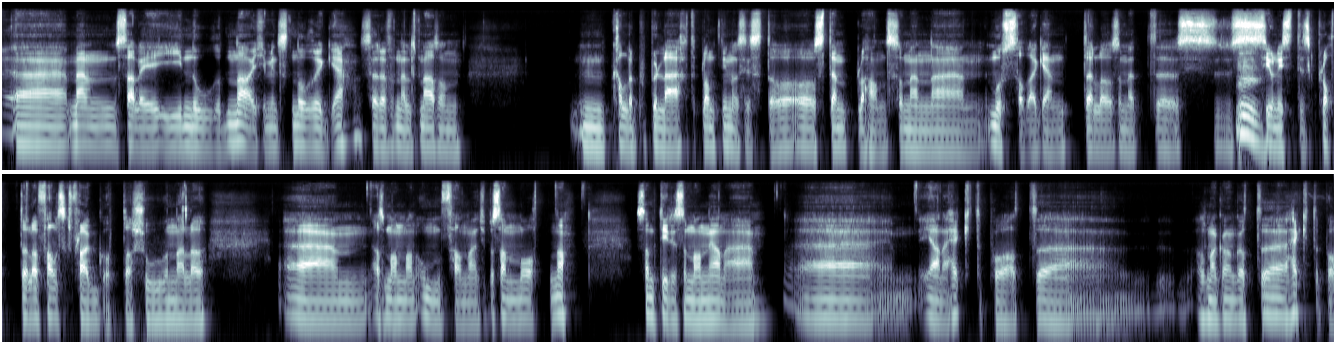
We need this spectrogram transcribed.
Eh, men særlig i Norden, da, ikke minst Norge, så er det fremdeles mer sånn mm, Kall det populært blant nynazister å stemple han som en uh, Mossad-agent eller som et uh, sionistisk plott eller falsk flaggoperasjon eller Altså, man, man omfavner han ikke på samme måten, da. Samtidig som man gjerne eh, gjerne hekter på at eh, Altså man kan godt eh, hekte på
